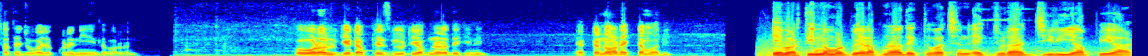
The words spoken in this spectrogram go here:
সাথে যোগাযোগ করে নিয়ে নিতে পারবেন। Overall get up face beauty আপনারা দেখে নিন। একটা নট একটা মাদি। এবার তিন নম্বর পেয়ার আপনারা দেখতে পাচ্ছেন। একজোড়া জিরিয়া পেয়ার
